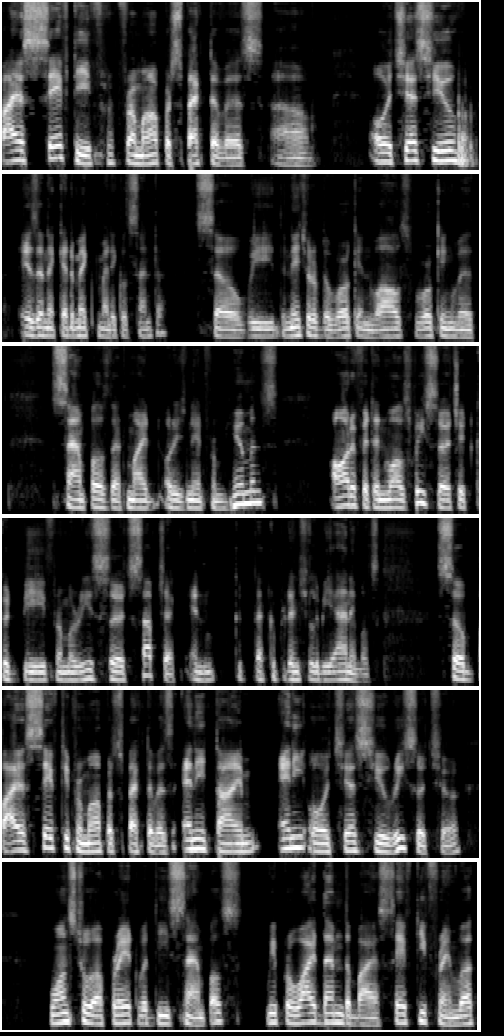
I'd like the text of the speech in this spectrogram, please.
Biosafety, from our perspective, is uh, OHSU is an academic medical center. So we, the nature of the work involves working with samples that might originate from humans or if it involves research, it could be from a research subject, and that could potentially be animals. So biosafety, from our perspective, is anytime any OHSU researcher wants to operate with these samples, we provide them the biosafety framework,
